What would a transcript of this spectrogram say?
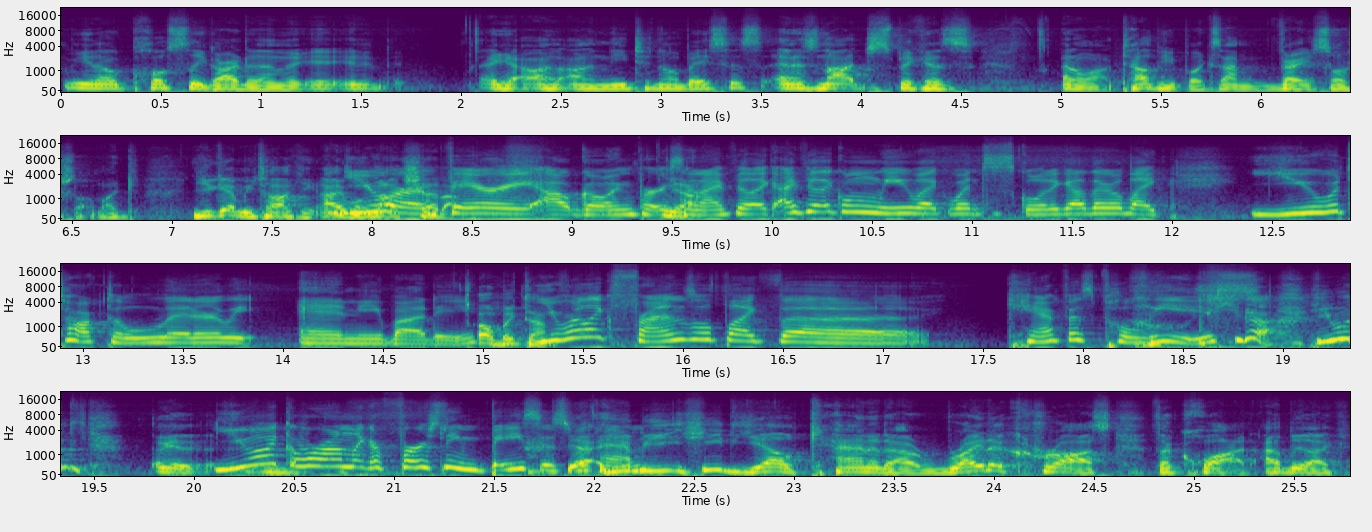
you know closely guarded and it, it, on, on a need to know basis, and it's not just because. I don't want to tell people because I'm very social. I'm like, you get me talking, I will you not are a very outgoing person. Yeah. I feel like I feel like when we like went to school together, like you would talk to literally anybody. Oh, big time. You were like friends with like the campus oh, police. Yeah, he would. Okay, You like were on like a first name basis with yeah, him. he'd, be, he'd yell Canada right across the quad. I'd be like,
